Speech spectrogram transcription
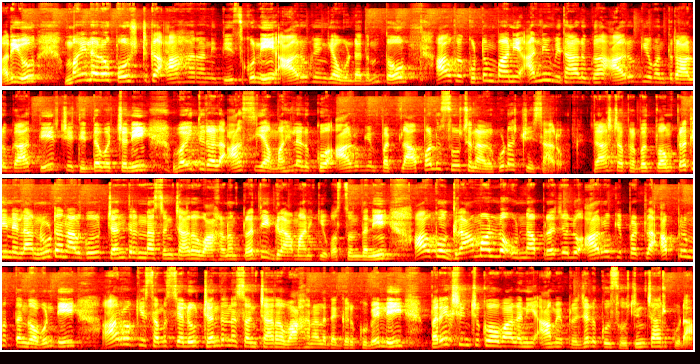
మరియు మహిళలు పౌష్టిక ఆహారాన్ని తీసుకుని ఆరోగ్యంగా ఉండడంతో ఆ ఒక కుటుంబాన్ని అన్ని విధాలుగా ఆరోగ్యవంతురాలుగా తీర్చిదిద్దవచ్చని వైద్యురాల ఆసియా మహిళలకు ఆరోగ్యం పట్ల పలు సూచనలు కూడా చేశారు. రాష్ట్ర ప్రభుత్వం ప్రతి నెల నూట నాలుగు చంద్రన్న సంచార వాహనం ప్రతి గ్రామానికి వస్తుందని ఆ గ్రామాల్లో ఉన్న ప్రజలు ఆరోగ్య పట్ల అప్రమత్తంగా ఉండి ఆరోగ్య సమస్యలు చంద్రన సంచార వాహనాల దగ్గరకు వెళ్ళి పరీక్షించుకోవాలని ఆమె ప్రజలకు సూచించారు కూడా.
